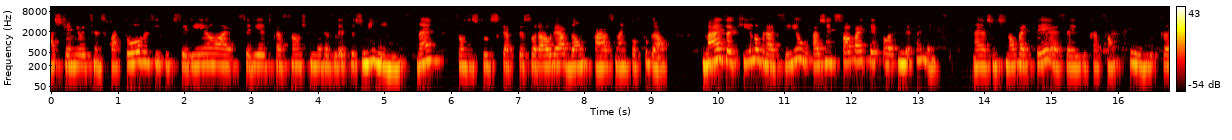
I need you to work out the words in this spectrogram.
acho que é 1814, que seria, seria a educação de primeiras letras de meninas, né? são os estudos que a professora Aureadão faz lá em Portugal. Mas aqui no Brasil, a gente só vai ter pós-independência. Né? A gente não vai ter essa educação pública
